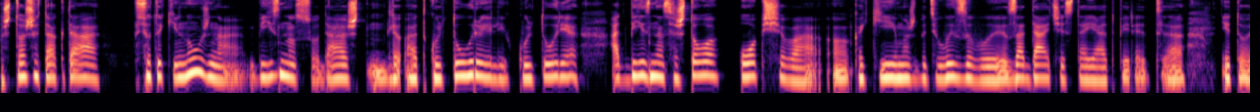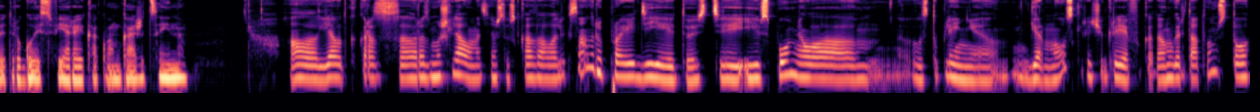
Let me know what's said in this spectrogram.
Что же тогда все-таки нужно бизнесу, да, от культуры или культуре от бизнеса, что общего, э, какие, может быть, вызовы, задачи стоят перед э, и той, и другой сферой, как вам кажется, Инна? А, я вот как раз э, размышляла над тем, что сказал Александр про идеи, то есть э, и вспомнила выступление Германа Оскаровича Грефа, когда он говорит о том, что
